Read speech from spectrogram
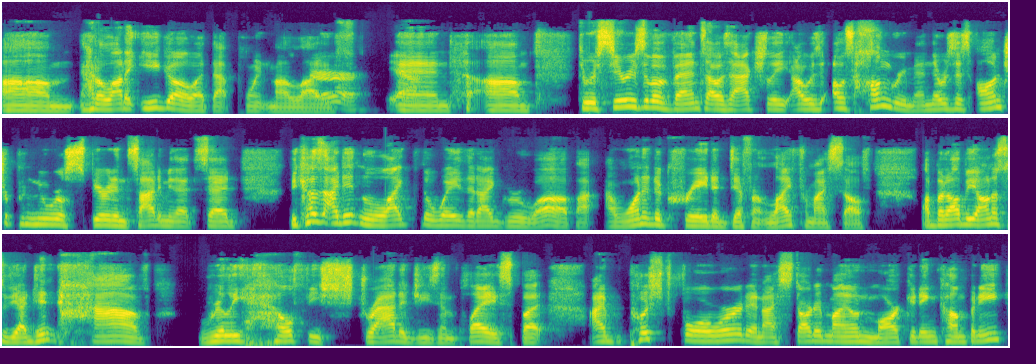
um, had a lot of ego at that point in my life. Sure. Yeah. And um, through a series of events, I was actually I was I was hungry, man. There was this entrepreneurial spirit inside of me that said, because I didn't like the way that I grew up, I, I wanted to create a different life for myself. Uh, but I'll be honest with you, I didn't have really healthy strategies in place. But I pushed forward and I started my own marketing company.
